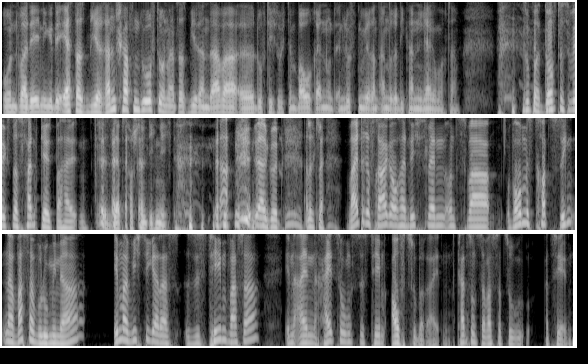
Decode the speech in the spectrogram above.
und war derjenige, der erst das Bier ran schaffen durfte und als das Bier dann da war, äh, durfte ich durch den Bau rennen und entlüften, während andere die Kannen leer gemacht haben. Super, durftest du wenigstens das Pfandgeld behalten? Äh, selbstverständlich nicht. ja, ja, gut, alles klar. Weitere Frage auch an dich, Sven, und zwar, warum ist trotz sinkender Wasservolumina immer wichtiger, das Systemwasser in ein Heizungssystem aufzubereiten? Kannst du uns da was dazu erzählen?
